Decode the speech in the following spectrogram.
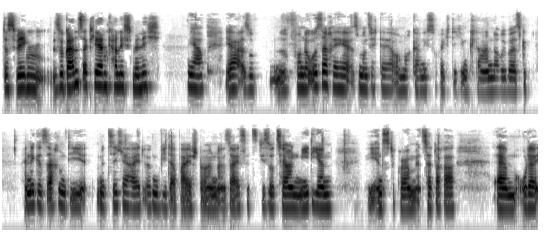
Deswegen, so ganz erklären kann ich es mir nicht. Ja, ja, also äh, von der Ursache her ist man sich da ja auch noch gar nicht so richtig im Klaren darüber. Es gibt einige Sachen, die mit Sicherheit irgendwie dabei steuern, sei es jetzt die sozialen Medien wie Instagram etc. Ähm, oder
